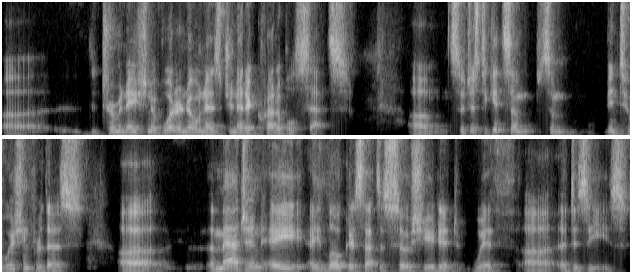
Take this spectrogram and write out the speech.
uh, determination of what are known as genetic credible sets. Um, so just to get some, some intuition for this, uh, imagine a, a locus that's associated with uh, a disease.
